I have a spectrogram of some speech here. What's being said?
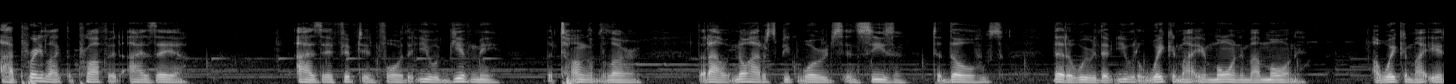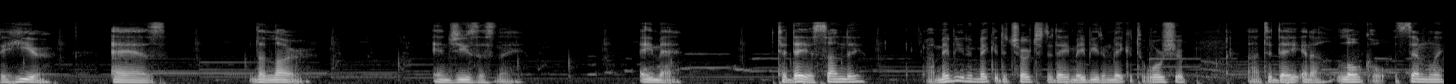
I pray like the prophet Isaiah, Isaiah 50 and 4, that you would give me the tongue of the learned, that I would know how to speak words in season to those that are weary, that you would awaken my ear morning by morning, awaken my ear to hear as the learn. In Jesus' name, amen. Today is Sunday. Uh, maybe you didn't make it to church today. Maybe you didn't make it to worship uh, today in a local assembly.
